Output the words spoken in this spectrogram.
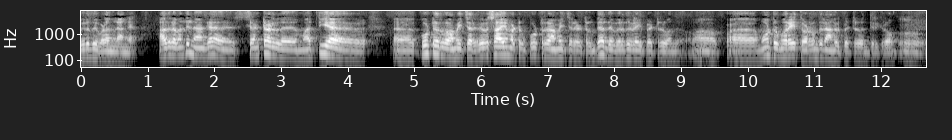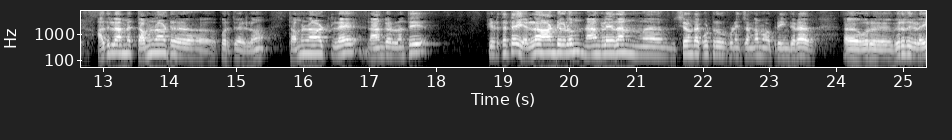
விருது வழங்கினாங்க. அதில் வந்து நாங்கள் சென்ட்ரல் மத்திய கூட்டுறவு அமைச்சர் விவசாயம் மற்றும் கூட்டுறவு அமைச்சர்கிட்ட அந்த விருதுகளை பெற்று வந்து மூன்று முறை தொடர்ந்து நாங்கள் பெற்று வந்திருக்கிறோம். அது இல்லாமல் தமிழ்நாட்டை பொறுத்தவரையிலும் தமிழ்நாட்டில் நாங்கள் வந்து கிட்டத்தட்ட எல்லா ஆண்டுகளும் நாங்களே தான் சிறந்த கூட்டுறவு விற்பனை சங்கம் அப்படிங்கிற ஒரு விருதுகளை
